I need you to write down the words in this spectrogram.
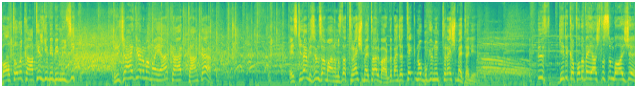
Baltalı katil gibi bir müzik. Rica ediyorum ama ya ka- kanka. Eskiden bizim zamanımızda trash metal vardı. Bence tekno bugünün trash metali. Üf geri kafalı ve yaşlısın Bayce.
